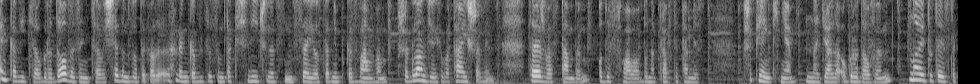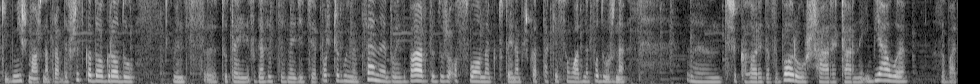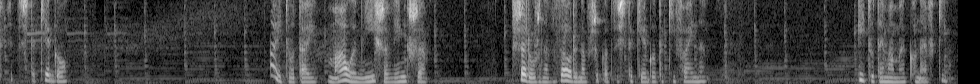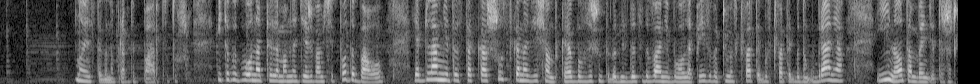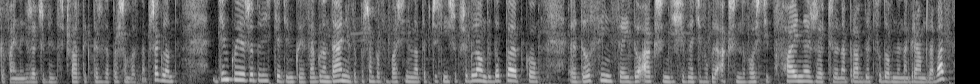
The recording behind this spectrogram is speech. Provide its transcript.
Rękawice ogrodowe za niecałe 7 zł, ale rękawice są tak śliczne w Sinsei. Ostatnio pokazywałam Wam w przeglądzie, chyba tańsze, więc też Was tam bym odesłała, bo naprawdę tam jest przepięknie na dziale ogrodowym. No i tutaj jest taki miszmasz, naprawdę wszystko do ogrodu, więc y, tutaj w gazetce znajdziecie poszczególne ceny, bo jest bardzo dużo osłonek. Tutaj na przykład takie są ładne, podłużne. Trzy kolory do wyboru, szary, czarny i biały. Zobaczcie, coś takiego. No i tutaj małe, mniejsze, większe, przeróżne wzory, na przykład coś takiego, taki fajny. I tutaj mamy konewki. No jest tego naprawdę bardzo dużo. I to by było na tyle. Mam nadzieję, że Wam się podobało. Jak dla mnie to jest taka szóstka na dziesiątkę, bo w zeszłym tygodniu zdecydowanie było lepiej. Zobaczymy w czwartek, bo w czwartek będą ubrania i no tam będzie troszeczkę fajnych rzeczy, więc w czwartek też zapraszam Was na przegląd. Dziękuję, że byliście, dziękuję za oglądanie. Zapraszam Was właśnie na te wcześniejsze przeglądy do Pepko, do Sinsei, do Action. Dzisiaj wleci w ogóle Action nowości, fajne rzeczy, naprawdę cudowne nagrałam dla Was.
